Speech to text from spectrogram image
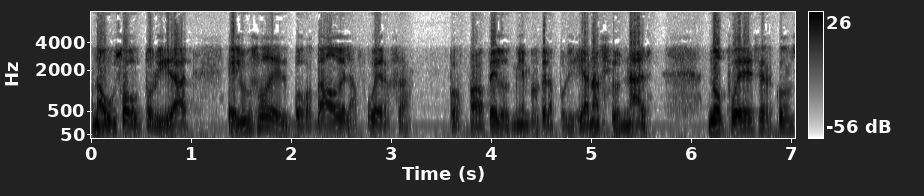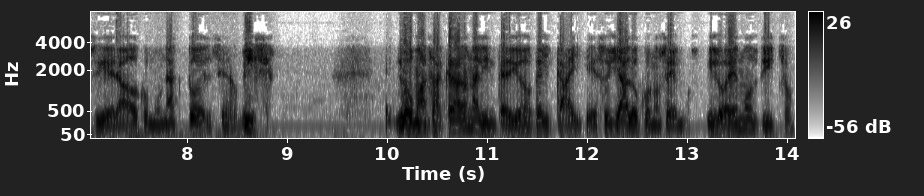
Un abuso de autoridad. El uso desbordado de la fuerza, por parte de los miembros de la Policía Nacional. No puede ser considerado como un acto del servicio. Lo masacraron al interior del CAI, eso ya lo conocemos y lo hemos dicho.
